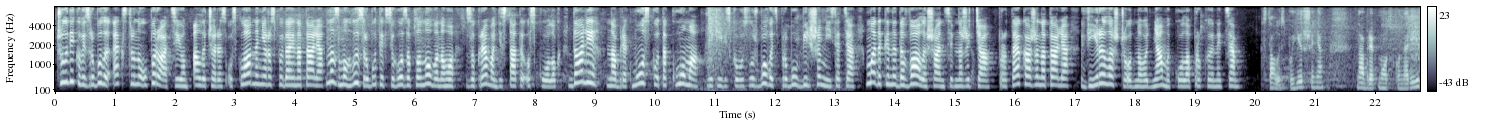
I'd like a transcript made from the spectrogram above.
Чоловікові зробили екстрену операцію, але через ускладнення, розповідає Наталя, не змогли зробити всього запланованого, зокрема дістати осколок. Далі набряк мозку та кома, в якій військовослужбовець пробув більше місяця. Медики не давали шансів на життя. Проте, каже Наталя, вірила, що одного дня Микола прокинеться. Сталося погіршення, набряк мозку наріс.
